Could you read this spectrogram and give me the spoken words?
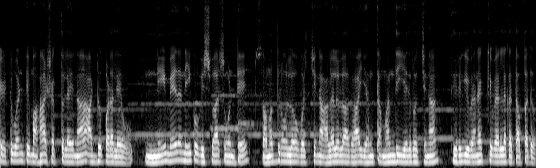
ఎటువంటి మహాశక్తులైనా అడ్డుపడలేవు. నీ మీద నీకు విశ్వాసం ఉంటే సముద్రంలో వచ్చిన అలలులాగా ఎంతమంది ఎదురొచ్చినా తిరిగి వెనక్కి వెళ్ళక తప్పదు.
